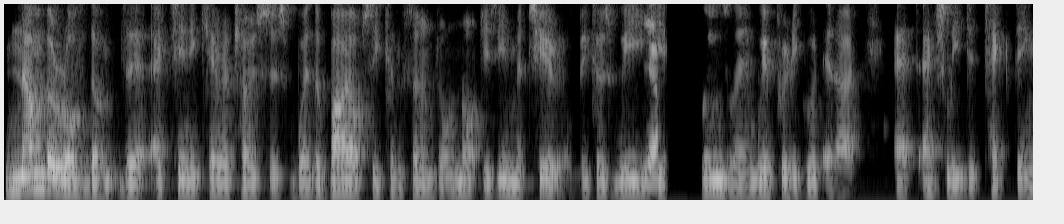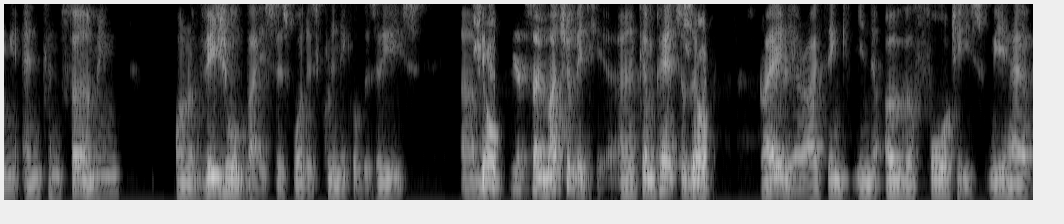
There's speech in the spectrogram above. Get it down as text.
number of the, the actinic keratosis, whether biopsy confirmed or not, is immaterial because we Yeah. here in Queensland, we're pretty good at, our, at actually detecting and confirming on a visual basis what is clinical disease. Uh, Sure. Because we have so much of it here. And compared to Sure. the Australia, I think in the over 40s, we have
